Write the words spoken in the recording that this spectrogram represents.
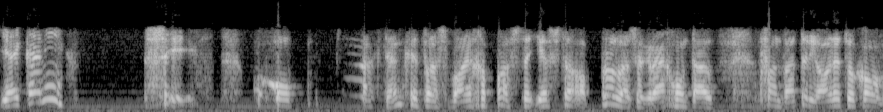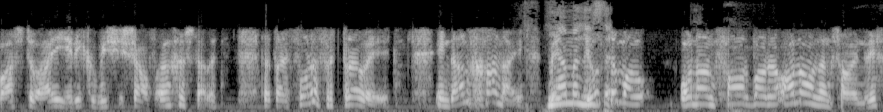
jy kan nie sê op ek dink dit was baie gepaste 1 April as ek reg onthou van watter jaar dit ook al was toe hy hierdie kommissie self ingestel het dat hy volle vertroue het en dan gaan hy ja, met heeltemal onaanvaarbare aanhalings Heinrich.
